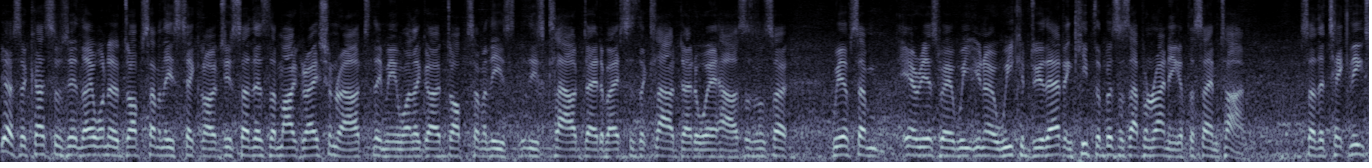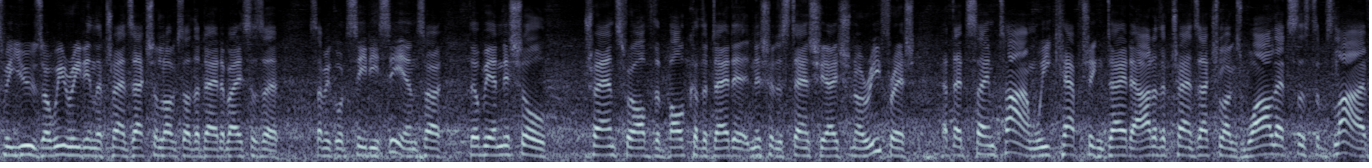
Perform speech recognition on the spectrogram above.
Yeah, so customers, they want to adopt some of these technologies, so there's the migration route, they may want to go adopt some of these, these cloud databases, the cloud data warehouses, and so we have some areas where we, you know, we can do that and keep the business up and running at the same time. So the techniques we use, are we reading the transaction logs of the databases, uh, something called CDC, and so there'll be initial transfer of the bulk of the data, initial instantiation or refresh. At that same time, we capturing data out of the transaction logs while that system's live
